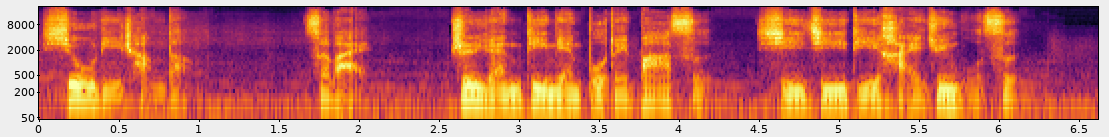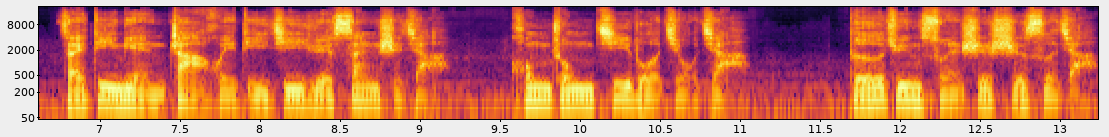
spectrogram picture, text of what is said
修理厂等。此外，支援地面部队八次，袭击敌海军五次，在地面炸毁敌机约三十架，空中击落九架，德军损失十四架，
